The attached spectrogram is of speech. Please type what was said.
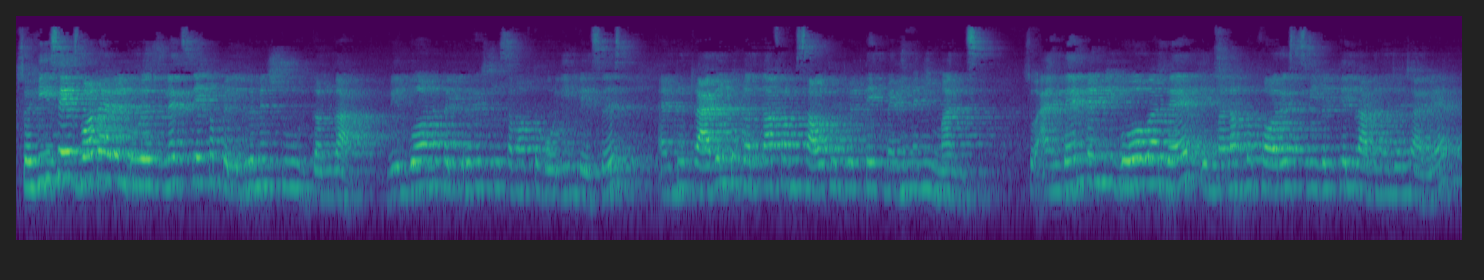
So he says, What I will do is let's take a pilgrimage to Ganga. We'll go on a pilgrimage to some of the holy places, and to travel to Ganga from south, it will take many, many months. So, and then when we go over there, in one of the forests, we will kill Ramanujacharya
